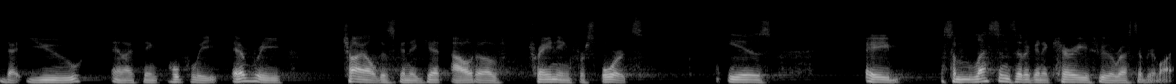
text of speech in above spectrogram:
that you, and I think hopefully every child is going to get out of training for sports is a, some lessons that are going to carry you through the rest of your life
